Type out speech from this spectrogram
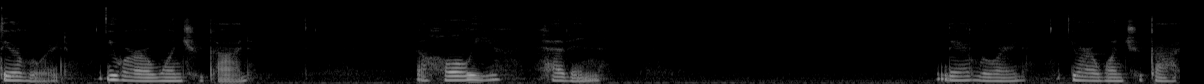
Dear Lord, you are our one true God. The holy heaven. Dear Lord, you are a one true God.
